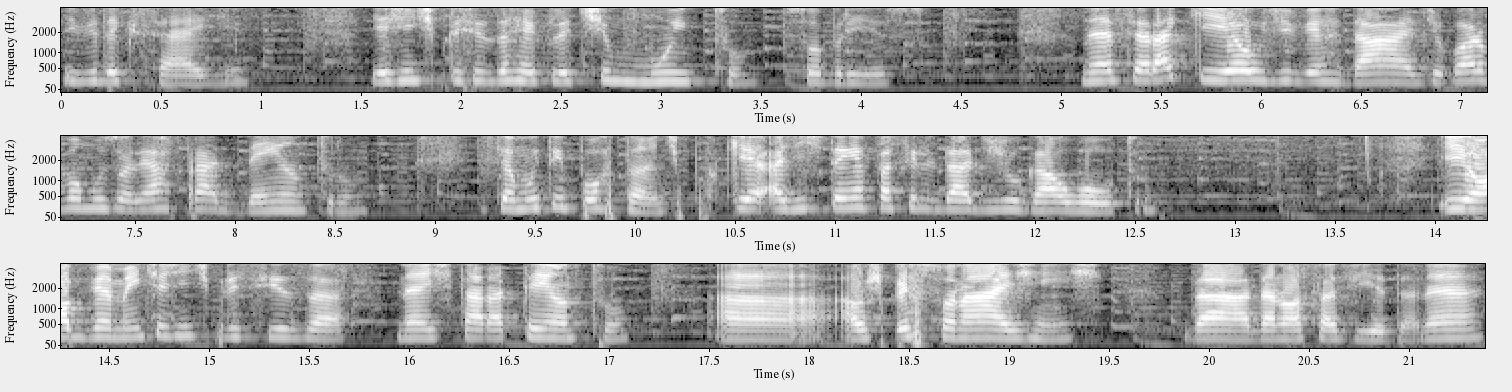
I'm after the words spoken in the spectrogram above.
e vida que segue. E a gente precisa refletir muito sobre isso. Né? Será que eu de verdade, agora vamos olhar para dentro. Isso é muito importante, porque a gente tem a facilidade de julgar o outro. E obviamente a gente precisa né, estar atento a, aos personagens da, da nossa vida, né?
